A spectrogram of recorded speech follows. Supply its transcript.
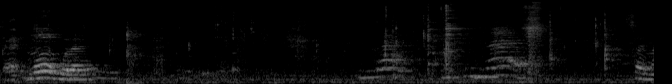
แปดโมงมาแล้วใส่ไหม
